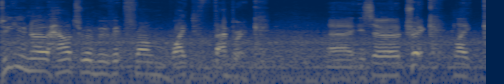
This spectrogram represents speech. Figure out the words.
do you know how to remove it from white fabric? Uh, is there a trick, like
